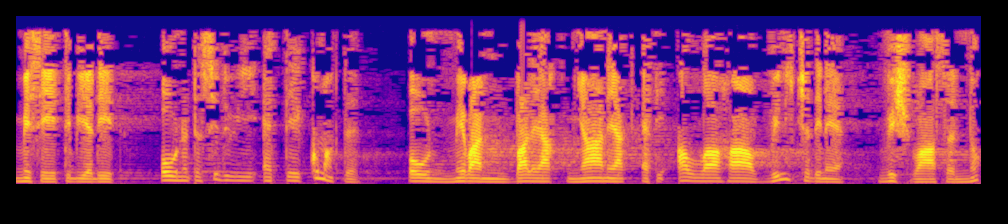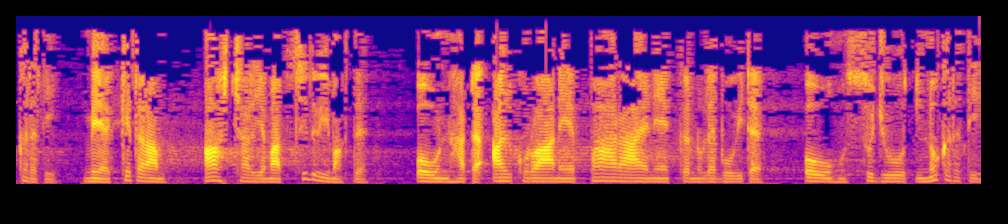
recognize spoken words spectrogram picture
මෙසේ තිබියදී ඔවුන්ට සිදු වී ඇත්තේ කුමක්ද? ඔවුන් මෙවන් බලයක් ඥානයක් ඇති අල්ලාහ විනිශ්චය දිනය විශ්වාස නොකරති. මෙය කෙතරම් ආශ්චර්යමත් සිදුවීමක්ද? ඔවුන් හට අල් කුර්ආනය පාරායනය කරනු ලැබුව විට ඔවුහු සුජූද් නොකරති.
